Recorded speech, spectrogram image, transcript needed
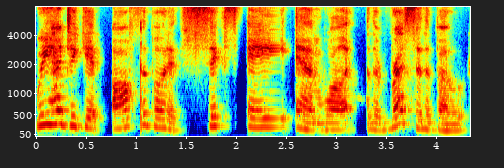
We had to get off the boat at 6 a.m. while the rest of the boat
